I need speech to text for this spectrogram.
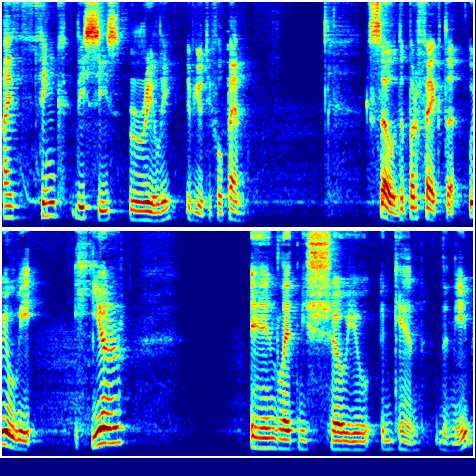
I think this is really a beautiful pen. So the Perfecta will be here, and let me show you again the nib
